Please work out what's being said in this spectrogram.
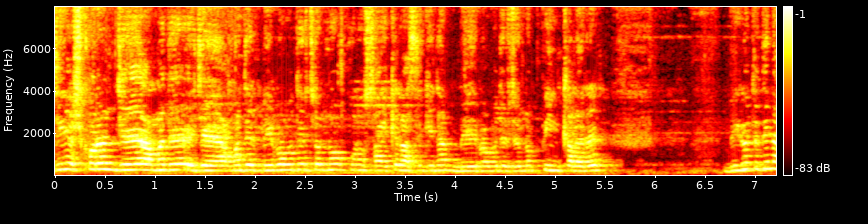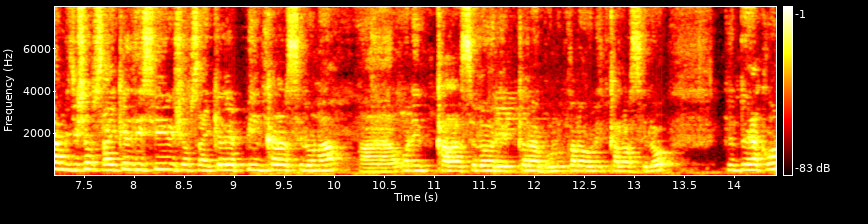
জিজ্ঞেস করেন যে আমাদের যে আমাদের মেয়ে বাবুদের জন্য কোনো সাইকেল আছে কিনা? মেয়ে বাবুদের জন্য পিঙ্ক কালারের বিগত দিন আমি যেসব সাইকেল দিছি ওই সব সাইকেলের পিঙ্ক কালার ছিল না অনেক কালার ছিল রেড কালার ব্লু কালার অনেক কালার ছিল। কিন্তু এখন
